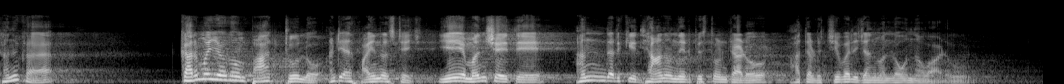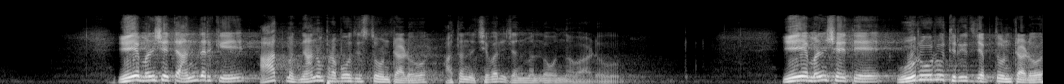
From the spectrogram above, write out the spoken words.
కనుక కర్మయోగం పార్ట్ టూలో అంటే ఫైనల్ స్టేజ్ ఏ మనిషి అయితే అందరికీ ధ్యానం నేర్పిస్తుంటాడో అతడు చివరి జన్మల్లో ఉన్నవాడు. ఏ మనిషి అయితే అందరికీ ఆత్మజ్ఞానం ప్రబోధిస్తూ ఉంటాడో అతను చివరి జన్మల్లో ఉన్నవాడు. ఏ మనిషి అయితే ఊరూరు తిరిగి చెప్తూ ఉంటాడో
